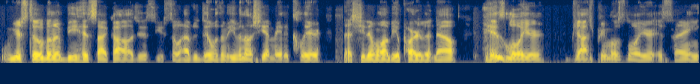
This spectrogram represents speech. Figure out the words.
you're still going to be his psychologist. You still have to deal with him even though she had made it clear that she didn't want to be a part of it. Now his lawyer josh primo's lawyer is saying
